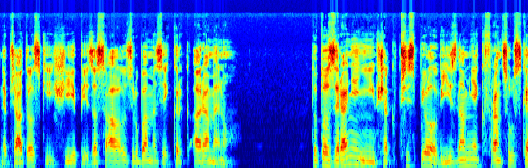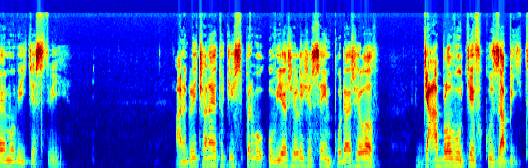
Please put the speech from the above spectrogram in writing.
Nepřátelský šíp ji zasáhl zhruba mezi krk a rameno. Toto zranění však přispělo významně k francouzskému vítězství. Angličané totiž zprvu uvěřili, že se jim podařilo ďáblovu děvku zabít.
